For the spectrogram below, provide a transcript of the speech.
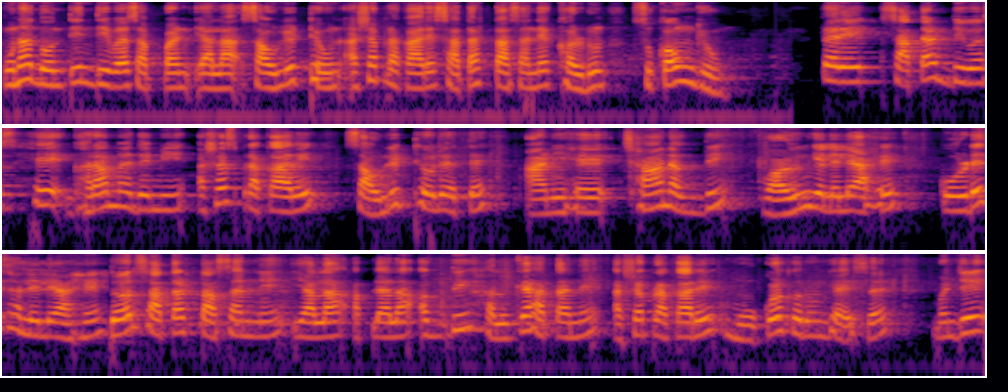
पुन्हा दोन तीन दिवस आपण याला सावलीत ठेवून अशा प्रकारे सात आठ तासाने खरडून सुकवून घेऊ. तर एक सात आठ दिवस हे घरामध्ये मी अशाच प्रकारे सावलीत ठेवले होते आणि हे छान अगदी वाळून गेलेले आहे कोरडे झालेले आहे. दर सात आठ तासांनी याला आपल्याला अगदी हलक्या हाताने अशा प्रकारे मोकळं करून घ्यायचं आहे म्हणजे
